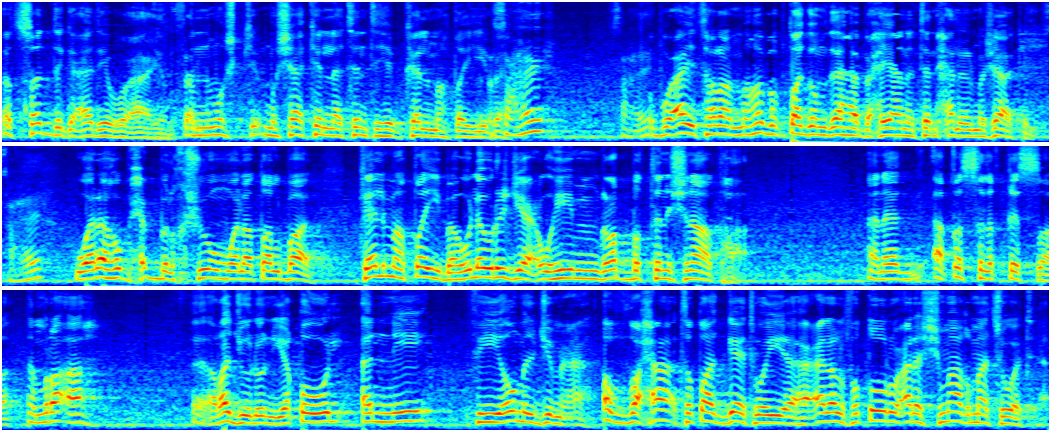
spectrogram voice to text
تصدق عاد يا ابو عايض أن. مشاكلنا تنتهي بكلمة طيبة. صحيح صحيح. أبو عايض ترى ما هو بطقم ذهب أحيانا تنحل المشاكل. صحيح. ولا هو بحب الخشوم ولا طلبات. كلمة طيبة ولو رجع وهي مربط نشناطها. أنا أقص لك قصة. امرأة رجل يقول أني في يوم الجمعة الضحى تطاقيت وياها على الفطور وعلى الشماغ ما سوتها.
